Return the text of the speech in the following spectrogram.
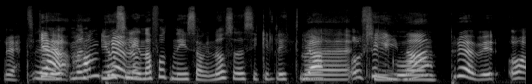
Vet ikke. Ja, Men Han prøver Selena har fått ny sang nå, så det er sikkert litt med Ja, og Selina prøver å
